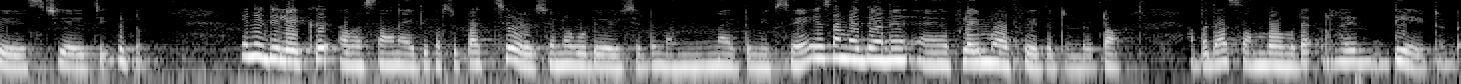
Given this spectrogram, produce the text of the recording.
ടേസ്റ്റി ആയിട്ട് കിട്ടും. ഇനി ഇതിലേക്ക് അവസാനമായിട്ട് കുറച്ച് പച്ച വെളിച്ചെണ്ണ കൂടി ഒഴിച്ചിട്ട് നന്നായിട്ട് മിക്സ് ചെയ്യുക. ഈ സമയത്ത് ഞാൻ ഫ്ലെയിം ഓഫ് ചെയ്തിട്ടുണ്ട് കേട്ടോ അപ്പോൾ ഇതാ സംഭവം ഇവിടെ റെഡി ആയിട്ടുണ്ട്.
